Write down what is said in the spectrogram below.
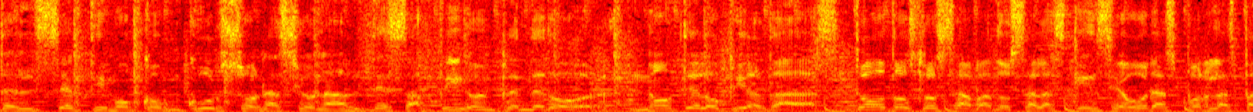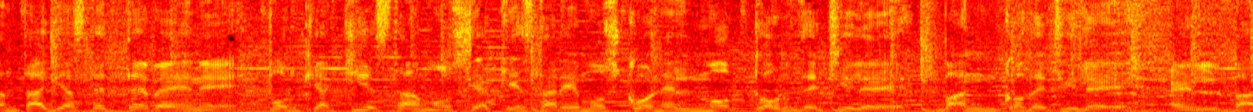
del séptimo concurso nacional Desafío Emprendedor. No te lo pierdas, todos los sábados a las 15 horas por las pantallas de TVN, porque aquí estamos y aquí estaremos con el motor de Chile, Banco de Chile, el Banco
